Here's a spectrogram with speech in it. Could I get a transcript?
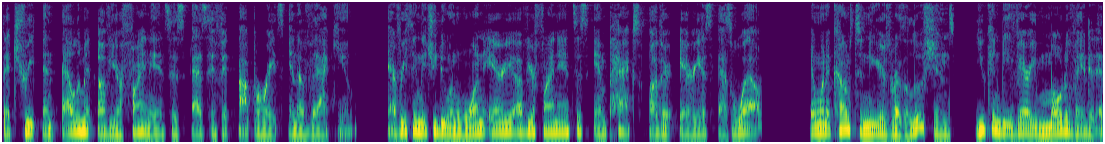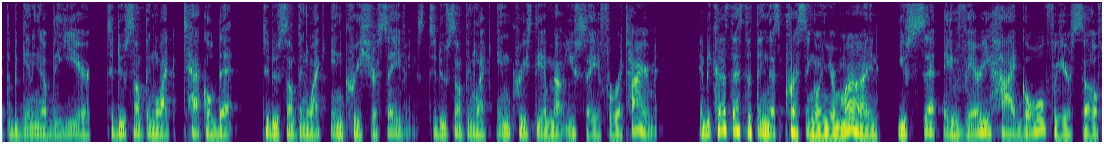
that treat an element of your finances as if it operates in a vacuum. everything that you do in one area of your finances impacts other areas as well. And when it comes to New Year's resolutions, you can be very motivated at the beginning of the year to do something like tackle debt, to do something like increase your savings, to do something like increase the amount you save for retirement. And because that's the thing that's pressing on your mind, you set a very high goal for yourself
